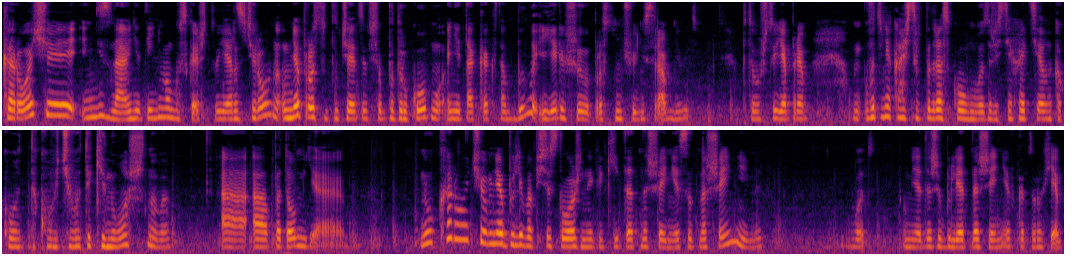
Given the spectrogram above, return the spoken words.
Короче, не знаю, нет, я не могу сказать, что я разочарована. У меня просто получается все по-другому, а не так, как там было, и я решила просто ничего не сравнивать. Потому что я прям... Вот мне кажется, в подростковом возрасте я хотела какого-то такого чего-то киношного, а, а потом я... Ну, короче, у меня были вообще сложные какие-то отношения с отношениями. Вот. У меня даже были отношения, в которых я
